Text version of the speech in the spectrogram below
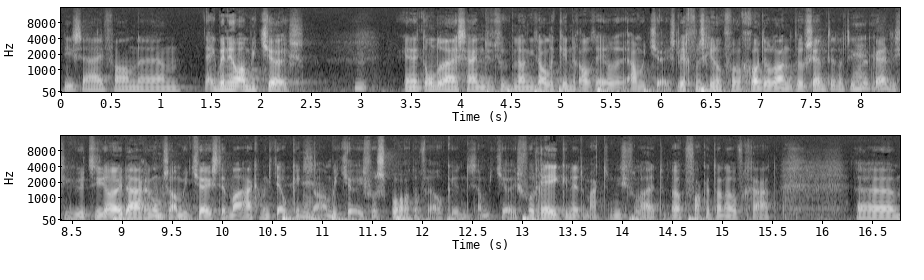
Die zei van, ehm, ja, ik ben heel ambitieus. In het onderwijs zijn natuurlijk lang niet alle kinderen altijd heel ambitieus. Ligt misschien ook voor een groot deel aan de docenten natuurlijk. Hè? Dus je hebt die uitdaging om ze ambitieus te maken. Maar niet elk kind is Ja. ambitieus voor sport of elk kind is ambitieus voor rekenen. Dat maakt er niet zoveel uit, welk vak het dan over gaat. Ehm,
